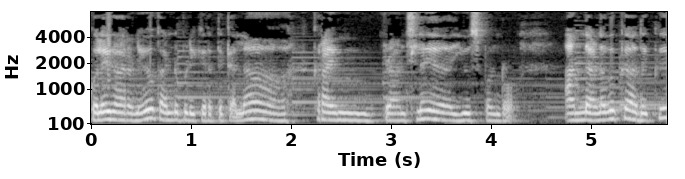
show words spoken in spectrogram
கொலைகாரனையோ கண்டுபிடிக்கிறதுக்கெல்லாம் க்ரைம் பிரான்ச்சில் யூஸ் பண்ணுறோம் அந்த அளவுக்கு அதுக்கு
